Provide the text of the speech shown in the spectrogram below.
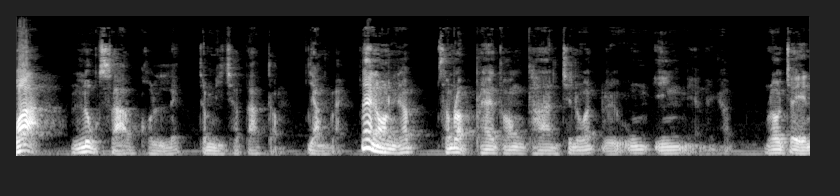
ว่า ลูกสาวคนเล็กจะมีชะตากรรมอย่างไร แน่นอนครับสำหรับแพรทองทานชินวัตรหรืออุ้งอิงเนี่ยนะครับ เราจะเห็น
